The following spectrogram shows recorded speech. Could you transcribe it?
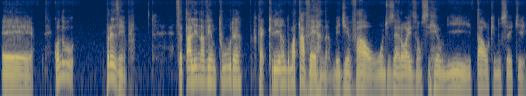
É, quando, por exemplo, você está ali na aventura, criando uma taverna medieval, onde os heróis vão se reunir e tal, que não sei o quê.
